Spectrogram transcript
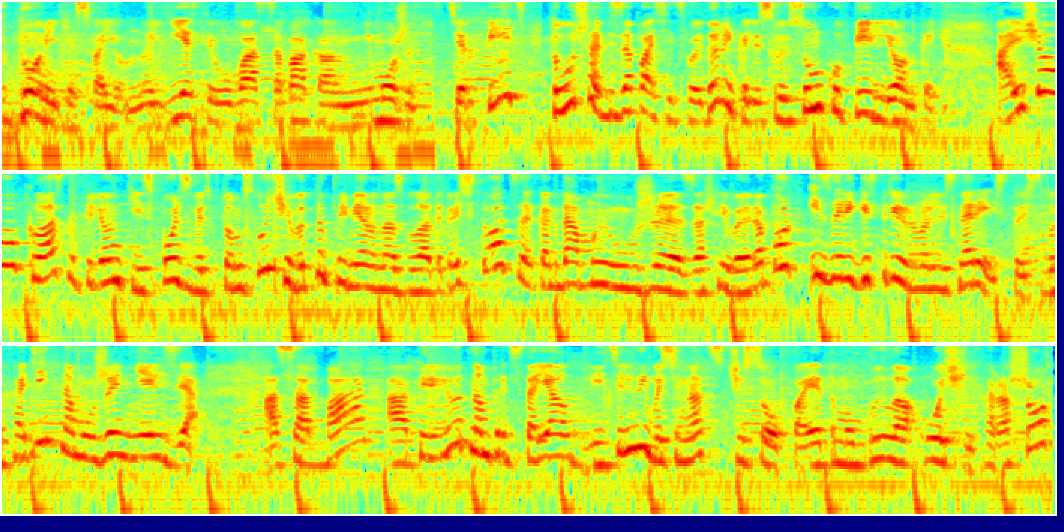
в домике своем. Но если у вас собака не может терпеть, то лучше обезопасить свой домик или свою сумку пеленкой. А еще классно пеленки использовать в том случае, вот, например, у нас была такая ситуация, когда мы уже зашли в аэропорт и зарегистрировались на рейс, то есть выходить нам уже нельзя. А собак, а перелет нам предстоял длительный 18 часов, поэтому было очень хорошо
